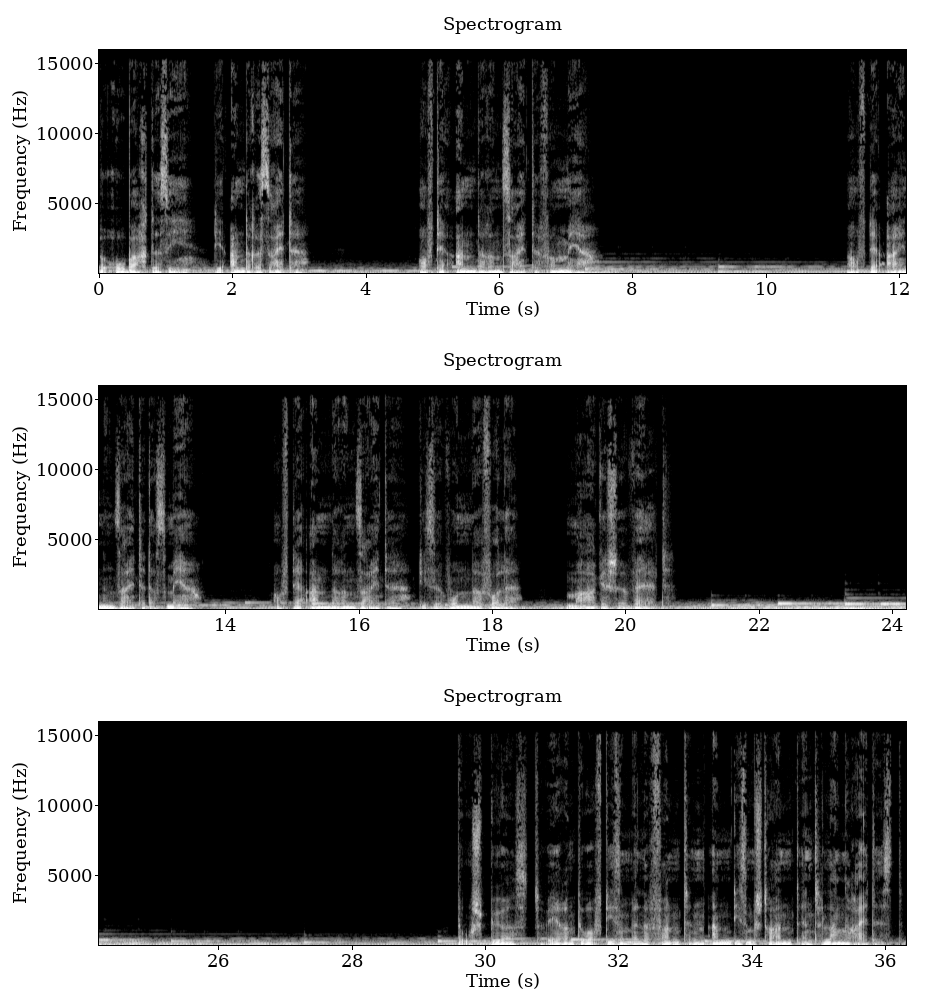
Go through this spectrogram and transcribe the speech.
Beobachte sie, die andere Seite, auf der anderen Seite vom Meer. Auf der einen Seite das Meer, auf der anderen Seite diese wundervolle, magische Welt. Du spürst, während du auf diesem Elefanten an diesem Strand entlang reitest,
